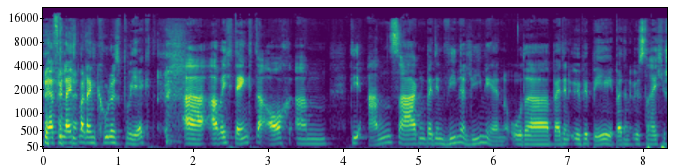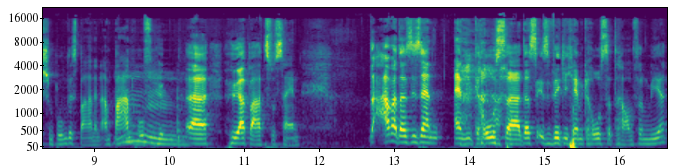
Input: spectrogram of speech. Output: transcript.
Wäre vielleicht mal ein cooles Projekt. Äh, aber ich denke da auch an die Ansagen bei den Wiener Linien oder bei den ÖBB, bei den österreichischen Bundesbahnen, am Bahnhof mm. äh, hörbar zu sein. Aber das ist ein, ein großer, das ist wirklich ein großer Traum von mir.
